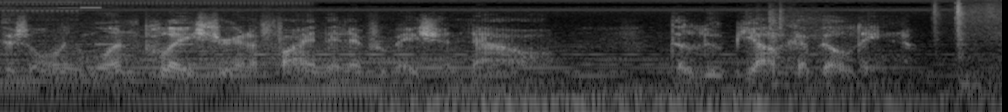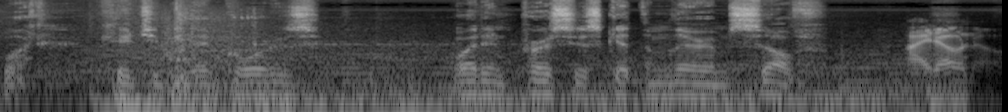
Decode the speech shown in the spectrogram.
There's only one place you're gonna find that information now. The Lubyanka building. What? KGB headquarters? Why didn't Perseus get them there himself? I don't know.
